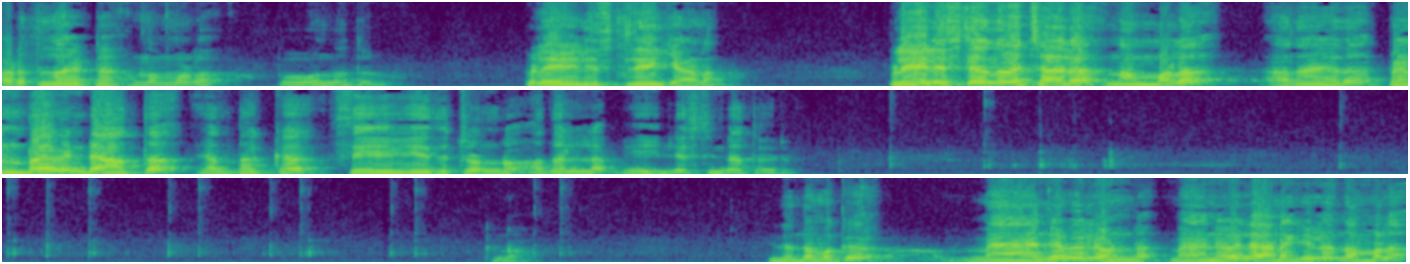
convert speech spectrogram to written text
അടുത്തതായിട്ട് നമ്മൾ പോകുന്നത് പ്ലേലിസ്റ്റിലേക്കാണ്. പ്ലേലിസ്റ്റ് എന്ന് വെച്ചാൽ നമ്മൾ അതായത് പെൺഡ്രൈവിന്റെ അകത്ത് എന്തൊക്കെ സേവ് ചെയ്തിട്ടുണ്ടോ അതെല്ലാം ഈ ലിസ്റ്റിന്റെ അകത്ത് വരും. കണ്ടോ? ഇത് നമുക്ക് മാനുവൽ ഉണ്ട്. മാനുവൽ ആണെങ്കിൽ നമ്മൾ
